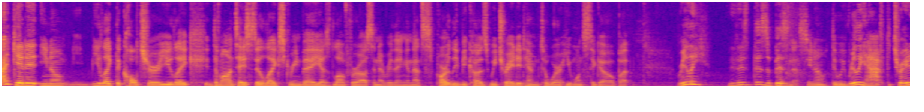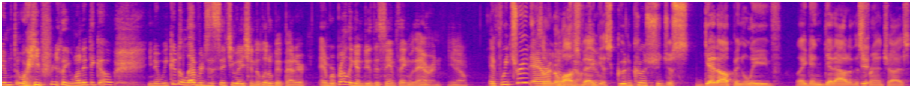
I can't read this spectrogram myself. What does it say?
I get it. You know, you like the culture. You like Devonte still likes Green Bay. He has love for us and everything, and that's partly because we traded him to where he wants to go. But really. This, this is a business, you know. Do we really have to trade him to where he really wanted to go? You know, we could have leveraged the situation a little bit better, and we're probably going to do the same thing with Aaron. You know, If we trade Aaron it to Las down to- Vegas, Gutekunst should just get up and leave, like, and get out of this It- franchise.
